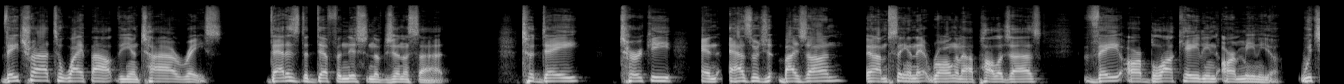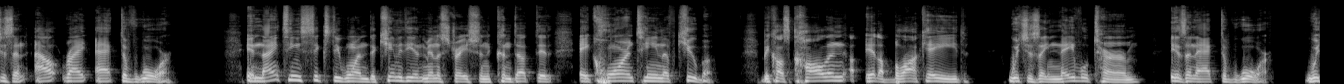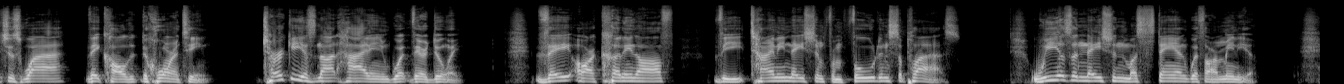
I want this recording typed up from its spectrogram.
They tried to wipe out the entire race. That is the definition of genocide. Today, Turkey and Azerbaijan, and I'm saying that wrong and I apologize, they are blockading Armenia, which is an outright act of war. In 1961, the Kennedy administration conducted a quarantine of Cuba because calling it a blockade, which is a naval term, is an act of war, which is why they called it the quarantine. Turkey is not hiding what they're doing. They are cutting off the tiny nation from food and supplies. We as a nation must stand with Armenia.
